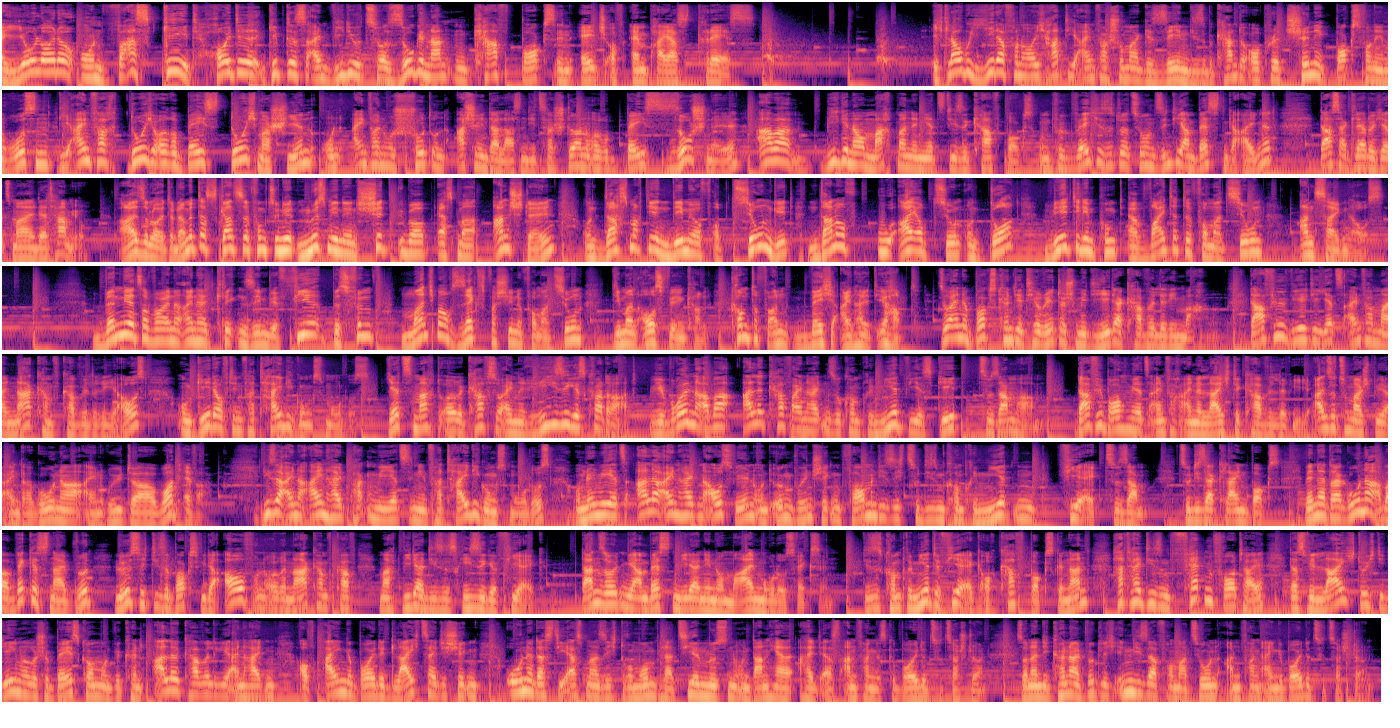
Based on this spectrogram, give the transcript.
Yo Leute und was geht? Heute gibt es ein Video zur sogenannten Cuff-Box in Age of Empires 3. Ich glaube, jeder von euch hat die einfach schon mal gesehen, diese bekannte Operachinik Box von den Russen, die einfach durch eure Base durchmarschieren und einfach nur Schutt und Asche hinterlassen. Die zerstören eure Base so schnell. Aber wie genau macht man denn jetzt diese Cuff Box und für welche Situationen sind die am besten geeignet? Das erklärt euch jetzt mal der Tamio. Also Leute, damit das Ganze funktioniert, müssen wir den Shit überhaupt erstmal anstellen. Und das macht ihr, indem ihr auf Optionen geht, dann auf UI-Optionen und dort wählt ihr den Punkt Erweiterte Formation Anzeigen aus. Wenn wir jetzt auf eine Einheit klicken, sehen wir vier bis fünf, manchmal auch sechs verschiedene Formationen, die man auswählen kann. Kommt darauf an, welche Einheit ihr habt. So eine Box könnt ihr theoretisch mit jeder Kavallerie machen. Dafür wählt ihr jetzt einfach mal Nahkampfkavallerie aus und geht auf den Verteidigungsmodus. Jetzt macht eure Kaff so ein riesiges Quadrat. Wir wollen aber alle Kaff-Einheiten so komprimiert wie es geht zusammen haben. Dafür brauchen wir jetzt einfach eine leichte Kavallerie, also zum Beispiel ein Dragoner, ein Rüter, whatever. Diese eine Einheit packen wir jetzt in den Verteidigungsmodus und wenn wir jetzt alle Einheiten auswählen und irgendwo hinschicken, formen die sich zu diesem komprimierten Viereck zusammen, zu dieser kleinen Box. Wenn der Dragoner aber weggesniped wird, löst sich diese Box wieder auf und eure Nahkampfkraft macht wieder dieses riesige Viereck. Dann sollten wir am besten wieder in den normalen Modus wechseln. Dieses komprimierte Viereck, auch Cuffbox genannt, hat halt diesen fetten Vorteil, dass wir leicht durch die gegnerische Base kommen und wir können alle Kavallerieeinheiten auf ein Gebäude gleichzeitig schicken, ohne dass die erstmal sich drumherum platzieren müssen und dann halt erst anfangen, das Gebäude zu zerstören. Sondern die können halt wirklich in dieser Formation anfangen, ein Gebäude zu zerstören.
